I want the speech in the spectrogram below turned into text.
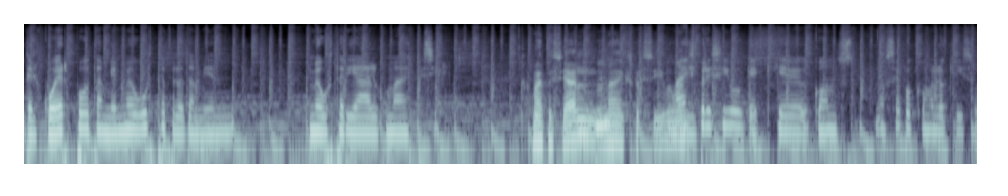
del cuerpo también me gusta, pero también me gustaría algo más especial. Más especial más expresivo. Más expresivo que, que con, no sé, pues como lo que hizo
